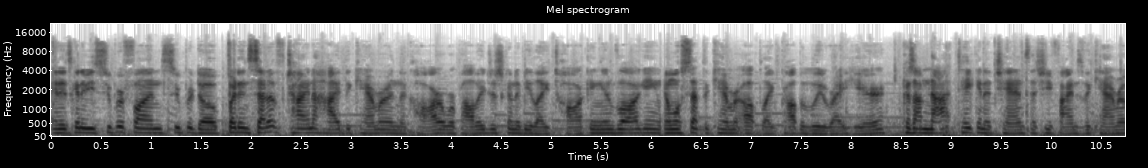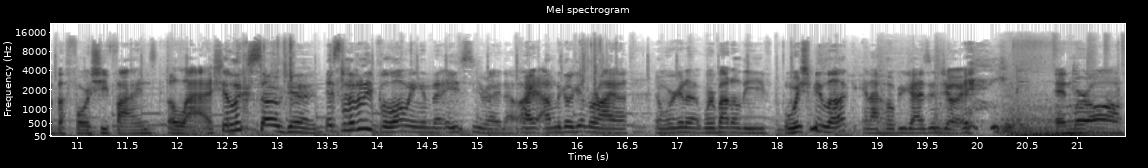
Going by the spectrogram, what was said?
and it's gonna be super fun, super dope. But instead of trying to hide the camera in the car, we're probably just gonna be like talking and vlogging and we'll set the camera up like probably right here because I'm not taking a chance that she finds the camera before she finds the lash. It looks so good. It's literally blowing in the AC right now. All right, I'm gonna go get Mariah and we're gonna, we're about to leave. Wish me luck and I hope you guys enjoy. and we're off.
